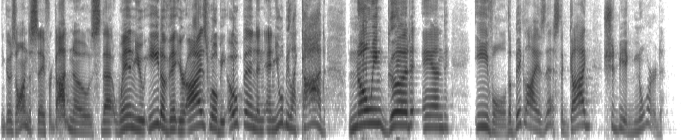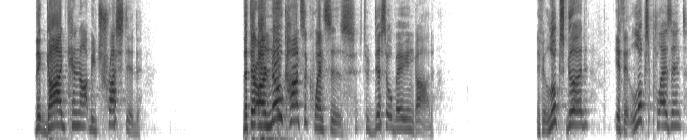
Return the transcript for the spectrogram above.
He goes on to say, For God knows that when you eat of it, your eyes will be opened and, and you will be like God knowing good and evil. The big lie is this that God should be ignored, that God cannot be trusted, that there are no consequences to disobeying God. If it looks good, if it looks pleasant,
